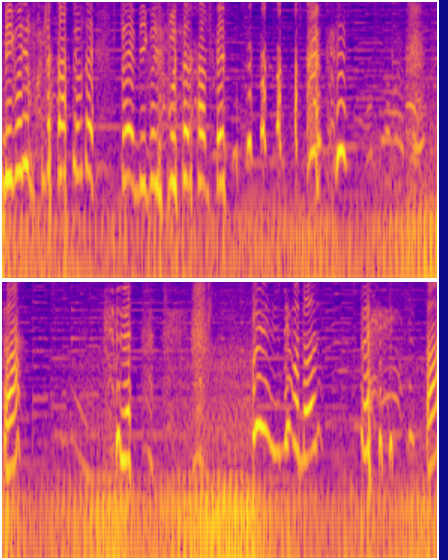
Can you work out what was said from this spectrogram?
Bicol yung punta natin, pre! Pre, Bicol yung punta natin! ha? pre, hindi mo doon? Ha?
